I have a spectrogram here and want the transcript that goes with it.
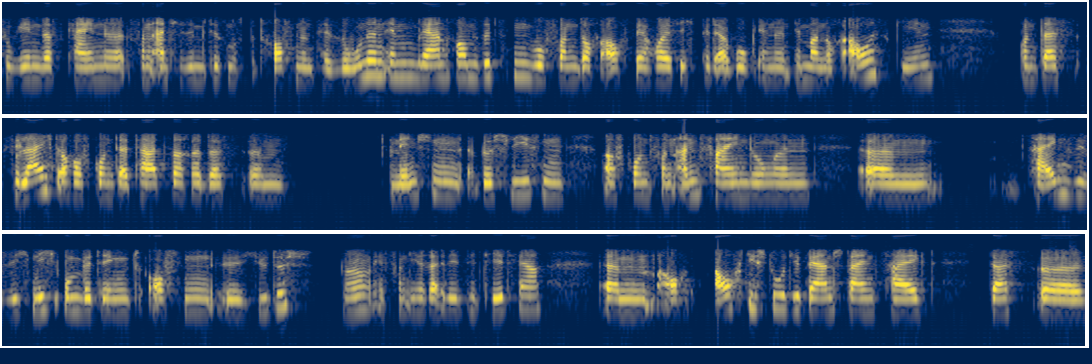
zu gehen, dass keine von Antisemitismus betroffenen Personen im Lernraum sitzen, wovon doch auch sehr häufig PädagogInnen immer noch ausgehen. Und das vielleicht auch aufgrund der Tatsache, dass ähm, Menschen beschließen, aufgrund von Anfeindungen ähm, zeigen sie sich nicht unbedingt offen äh, jüdisch, ne, von ihrer Identität her. Ähm, auch, auch die Studie Bernstein zeigt, dass äh,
